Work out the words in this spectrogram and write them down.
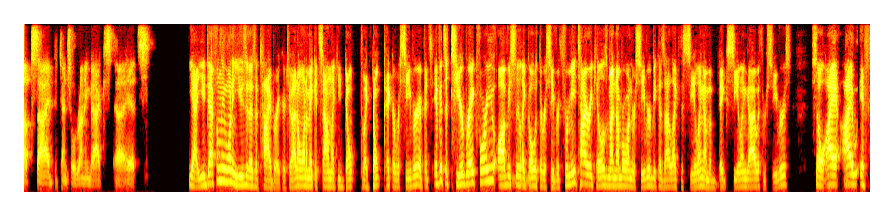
upside potential running backs uh, hits. Yeah, you definitely want to use it as a tiebreaker too. I don't want to make it sound like you don't like don't pick a receiver. If it's if it's a tier break for you, obviously like go with the receiver. For me, Tyreek Hill is my number one receiver because I like the ceiling. I'm a big ceiling guy with receivers. So I I if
